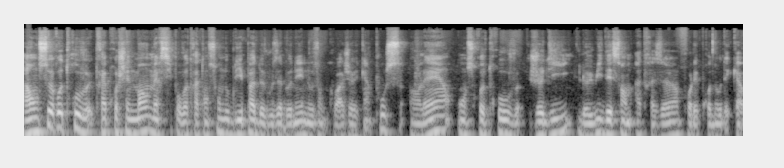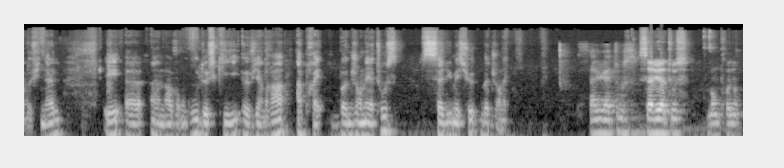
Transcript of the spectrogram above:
Ah, on se retrouve très prochainement. Merci pour votre attention. N'oubliez pas de vous abonner, nous encourager avec un pouce en l'air. On se retrouve jeudi, le 8 décembre à 13h pour les pronos des quarts de finale et euh, un avant-goût de ce qui viendra après. Bonne journée à tous. Salut messieurs, bonne journée. Salut à tous. Salut à tous. Bon pronos.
